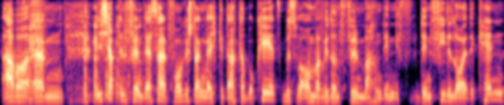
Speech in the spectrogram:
Aber ähm, ich habe den Film deshalb vorgeschlagen, weil ich gedacht habe, okay, jetzt müssen wir auch mal wieder einen Film machen, den, den viele Leute kennen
